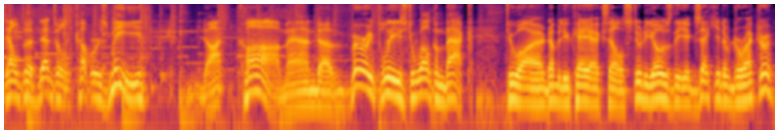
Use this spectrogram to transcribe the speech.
deltadentalcoversme.com. And uh, very pleased to welcome back to our WKXL studios the executive director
